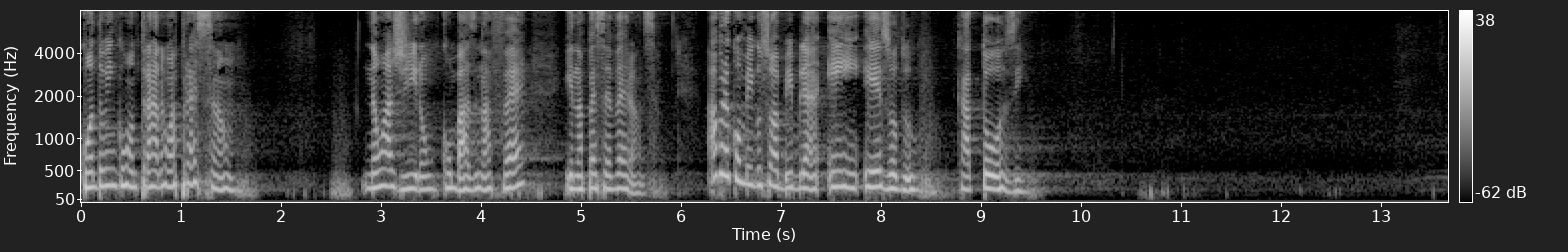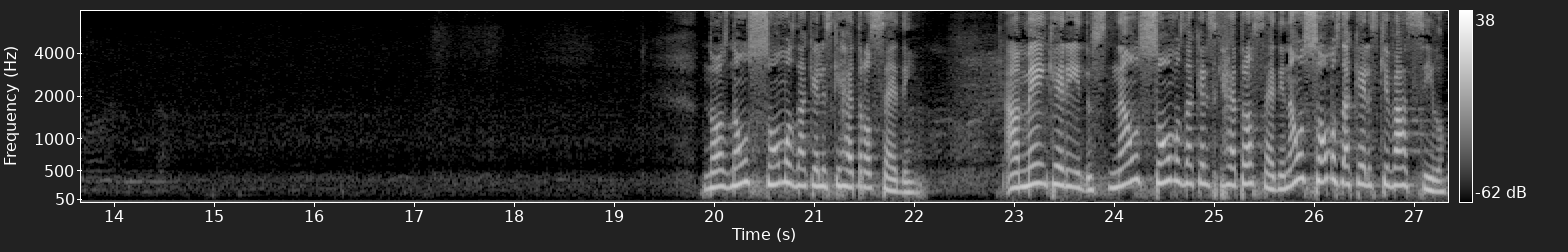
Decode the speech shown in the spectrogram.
quando encontraram a pressão, não agiram com base na fé e na perseverança. Abra comigo sua Bíblia em Êxodo 14. Nós não somos daqueles que retrocedem. Amém, queridos? Não somos daqueles que retrocedem, não somos daqueles que vacilam.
